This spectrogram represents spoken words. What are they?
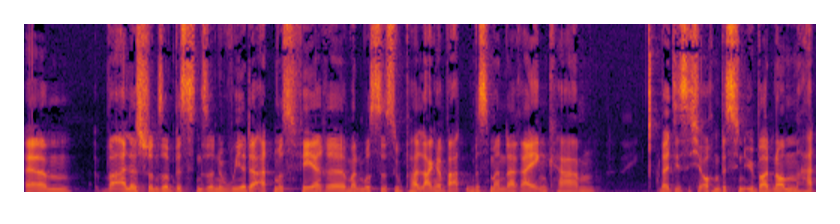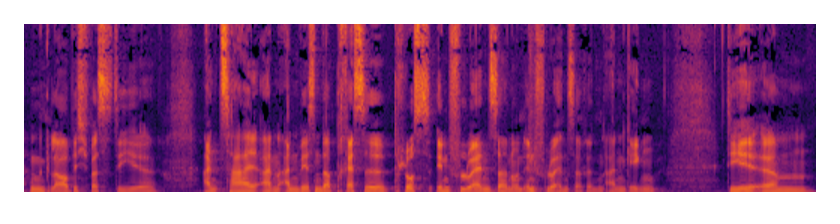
Ähm, war alles schon so ein bisschen so eine weirde Atmosphäre. Man musste super lange warten, bis man da reinkam, weil die sich auch ein bisschen übernommen hatten, glaube ich, was die Anzahl an anwesender Presse plus Influencern und Influencerinnen anging. Die, ähm,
